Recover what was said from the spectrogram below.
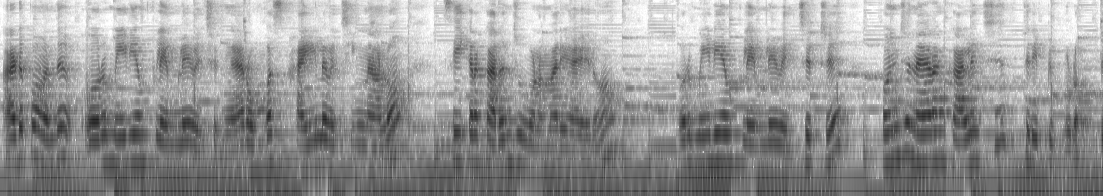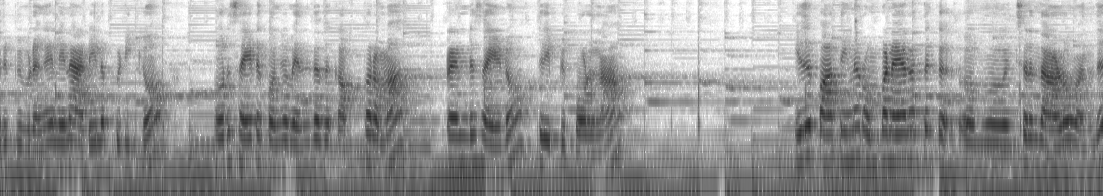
அடுப்பை வந்து ஒரு மீடியம் ஃப்ளேம்லேயே வச்சுக்கோங்க. ரொம்ப ஹையில் வச்சிங்கனாலும் சீக்கிரம் கரைஞ்சி போன மாதிரி ஆயிரும். ஒரு மீடியம் ஃப்ளேம்லேயே வச்சுட்டு கொஞ்சம் நேரம் கழித்து திருப்பி போடும் திருப்பி விடுங்க. இல்லைன்னா அடியில் பிடிக்கும். ஒரு சைடு கொஞ்சம் வெந்ததுக்கு அப்புறமா ரெண்டு சைடும் திருப்பி போடலாம். இது பார்த்தீங்கன்னா ரொம்ப நேரத்துக்கு வச்சுருந்தாலும் வந்து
